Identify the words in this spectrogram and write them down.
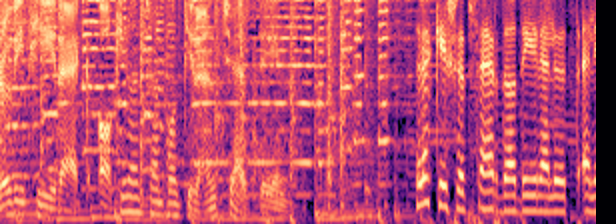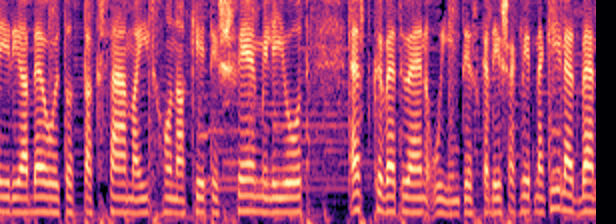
Rövid hírek a 90.9 Jazzin. Legkésőbb szerda délelőtt eléri a beoltottak száma itthon a két és fél milliót. Ezt követően új intézkedések lépnek életbe.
